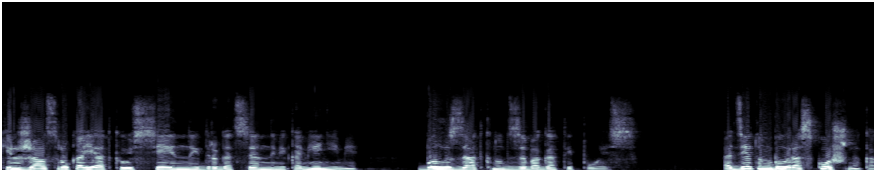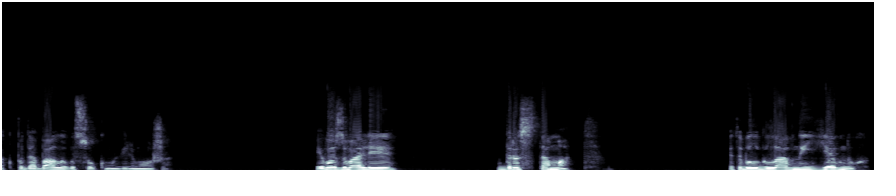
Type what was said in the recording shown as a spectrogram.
Кинжал с рукояткой, усеянной драгоценными каменьями, был заткнут за богатый пояс. Одет он был роскошно, как подобало высокому вельможе. Его звали Драстамат. Это был главный евнух,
